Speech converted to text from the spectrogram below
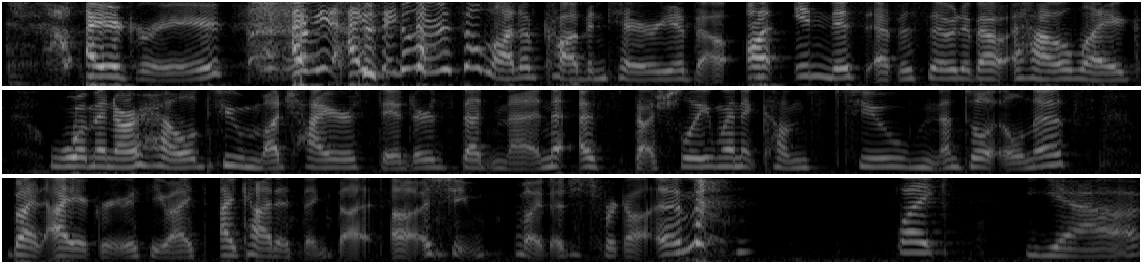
I agree. I mean, I think there's a lot of commentary about uh, in this episode about how like women are held to much higher standards than men, especially when it comes to mental illness. But I agree with you. I I kind of think that uh, she might have just forgotten. Like, yeah.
